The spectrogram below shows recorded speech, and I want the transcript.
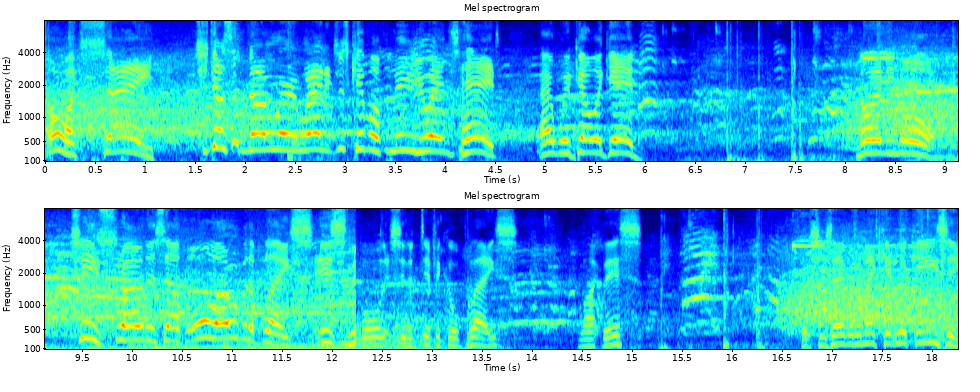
Oh, I'd say. She doesn't know where it went. It just came off Li Yuen's head. And we go again. Not anymore. She's thrown herself all over the place. Is the ball, it's in a difficult place like this. But she's able to make it look easy.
